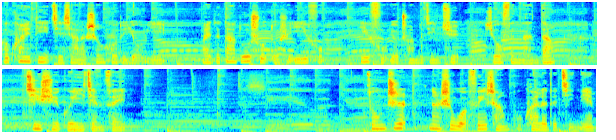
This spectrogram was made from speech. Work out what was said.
和快递结下了深厚的友谊。买的大多数都是衣服，衣服又穿不进去，羞愤难当。继续皈依减肥。总之，那是我非常不快乐的几年，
